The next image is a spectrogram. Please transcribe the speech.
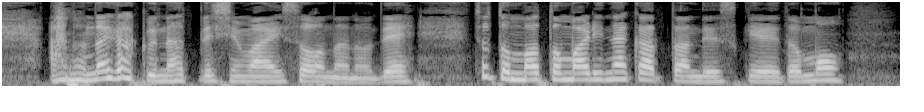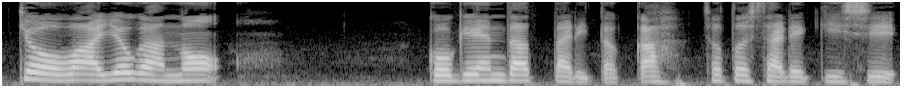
あの、長くなってしまいそうなので、ちょっとまとまりなかったんですけれども、今日はヨガの語源だったりとか、ちょっとした歴史、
